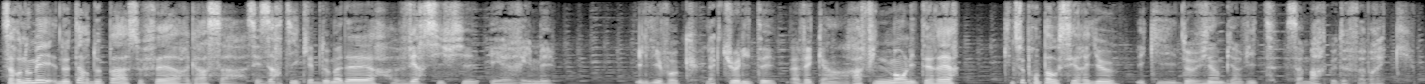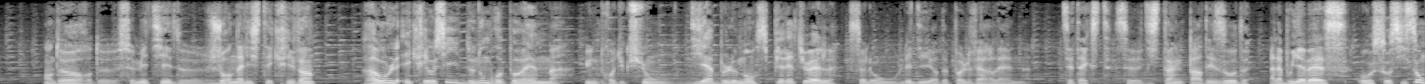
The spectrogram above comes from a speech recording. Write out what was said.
Sa renommée ne tarde pas à se faire grâce à ses articles hebdomadaires versifiés et rimés. Il y évoque l'actualité avec un raffinement littéraire qui ne se prend pas au sérieux et qui devient bien vite sa marque de fabrique. En dehors de ce métier de journaliste-écrivain, Raoul écrit aussi de nombreux poèmes, une production diablement spirituelle, selon les dires de Paul Verlaine. Ces textes se distinguent par des odes à la bouillabaisse, au saucisson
